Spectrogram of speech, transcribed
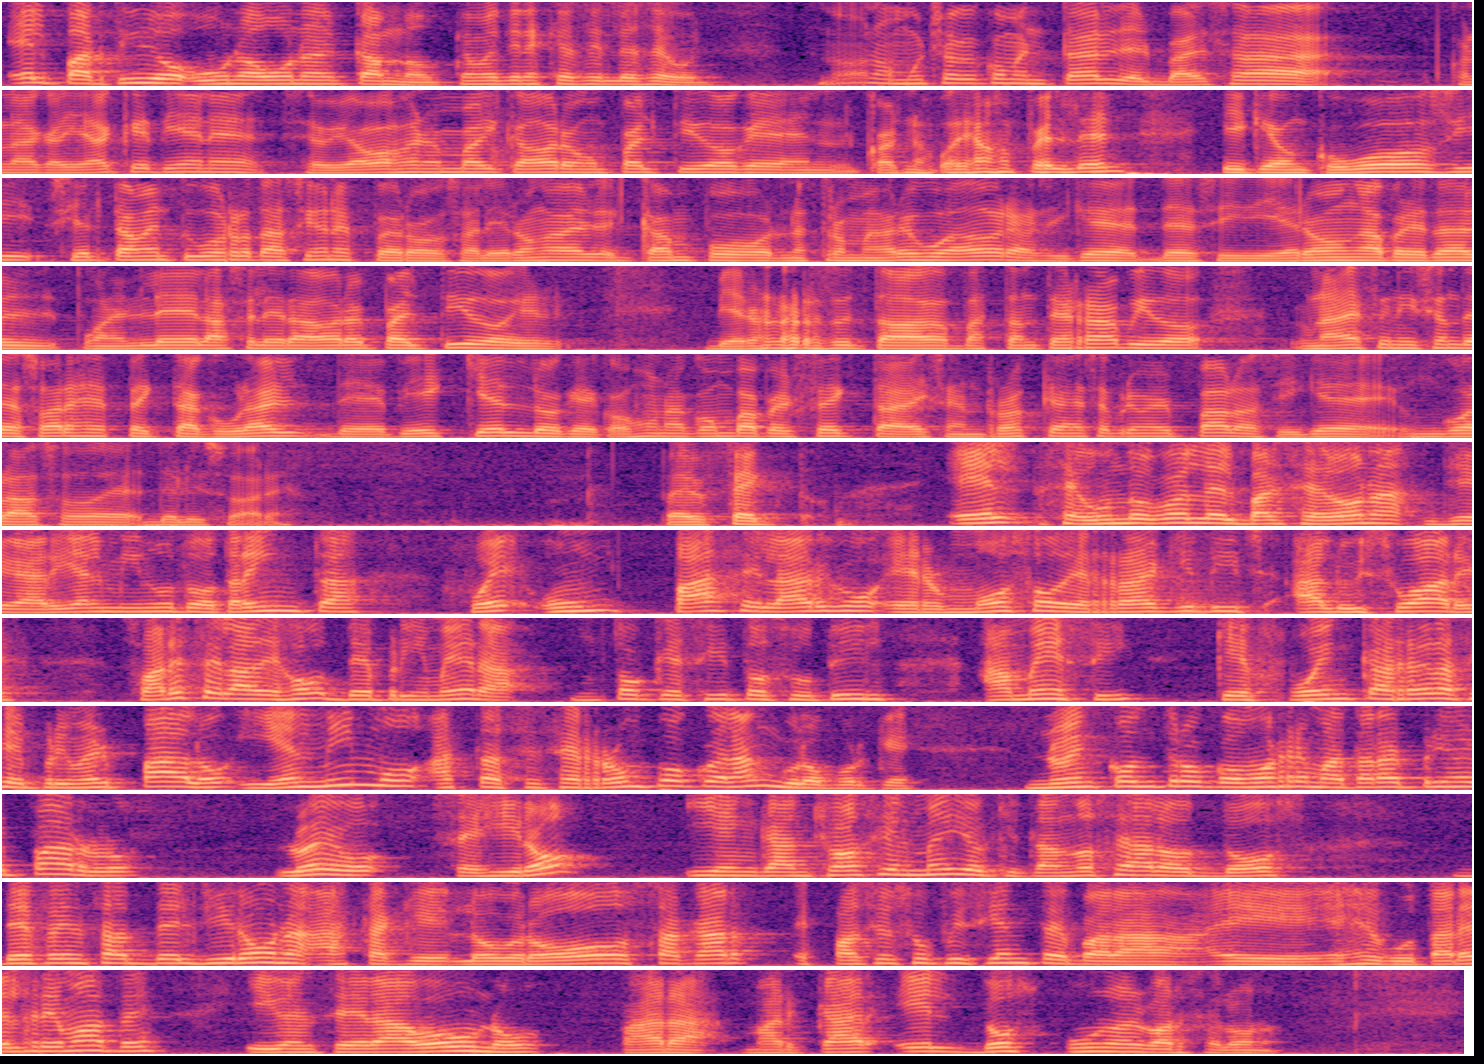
el partido 1-1 en el Camp Nou. ¿Qué me tienes que decir de ese gol? No, no mucho que comentar. El Barça con la calidad que tiene, se vio abajo en el marcador en un partido que en el cual no podíamos perder y que aunque hubo, sí, ciertamente hubo rotaciones, pero salieron al campo nuestros mejores jugadores, así que decidieron apretar, ponerle el acelerador al partido y vieron los resultados bastante rápido. Una definición de Suárez espectacular de pie izquierdo que coge una comba perfecta y se enrosca en ese primer palo, así que un golazo de, de Luis Suárez. Perfecto. El segundo gol del Barcelona llegaría al minuto 30 fue un pase largo hermoso de Rakitic a Luis Suárez. Suárez se la dejó de primera, un toquecito sutil a Messi, que fue en carrera hacia el primer palo y él mismo hasta se cerró un poco el ángulo porque no encontró cómo rematar al primer palo. Luego se giró y enganchó hacia el medio, quitándose a los dos defensas del Girona hasta que logró sacar espacio suficiente para eh, ejecutar el remate y vencer a Bono para marcar el 2-1 del Barcelona.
